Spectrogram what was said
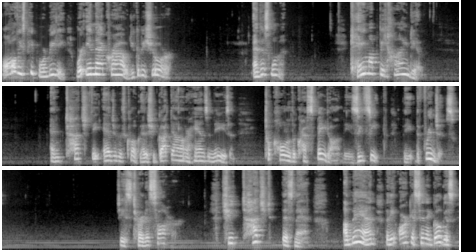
All these people were meeting. Were in that crowd, you can be sure. And this woman came up behind him and touched the edge of his cloak. That is, she got down on her hands and knees and took hold of the kraspedon, the tzitzit, the, the fringes. Jesus turned and saw her. She touched this man, a man that the Archisynagogus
